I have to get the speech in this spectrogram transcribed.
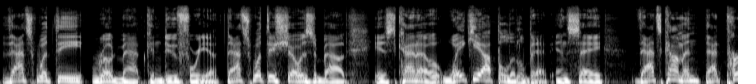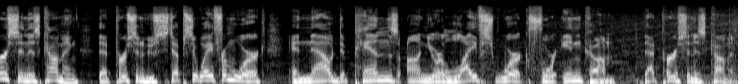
That's what the roadmap can do for you. That's what this show is about is kind of wake you up a little bit and say, that's coming. That person is coming. That person who steps away from work and now depends on your life's work for income. That person is coming.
